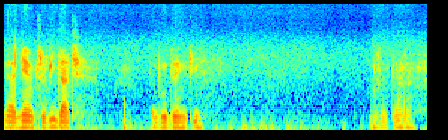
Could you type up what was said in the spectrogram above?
Ja nie wiem czy widać te budynki. Może teraz.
